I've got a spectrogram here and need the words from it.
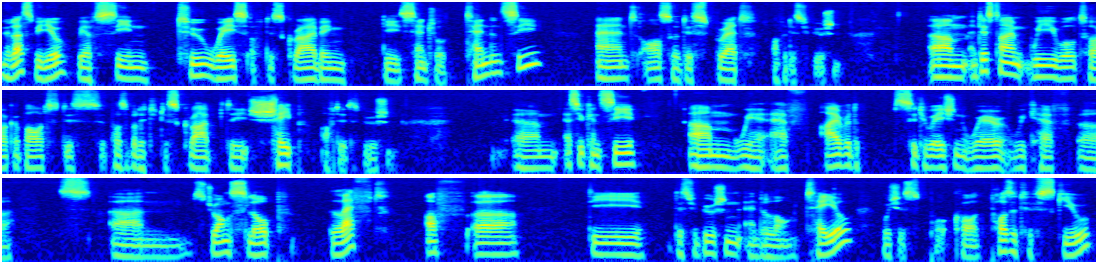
In the last video we have seen two ways of describing the central tendency and also the spread of a distribution. Um, and this time we will talk about this possibility to describe the shape of the distribution. Um, as you can see, um, we have either the situation where we have a um, strong slope left of uh, the distribution and a long tail, which is po called positive skew.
